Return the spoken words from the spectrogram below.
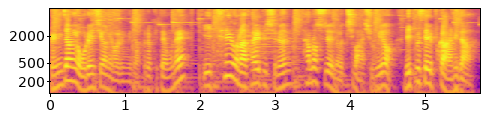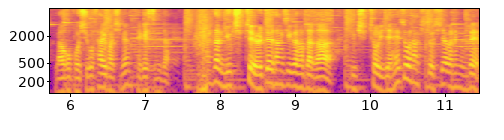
굉장히 오랜 시간이 걸립니다. 그렇기 때문에 이 trigger나 filefish는 산호 수조에 넣지 마시고요. reef safe가 아니다 라고 보시고 사용하시면 되겠습니다. 항상 60초 열절 상식을 하다가 60초 이제 해수어 상식도 시작을 했는데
